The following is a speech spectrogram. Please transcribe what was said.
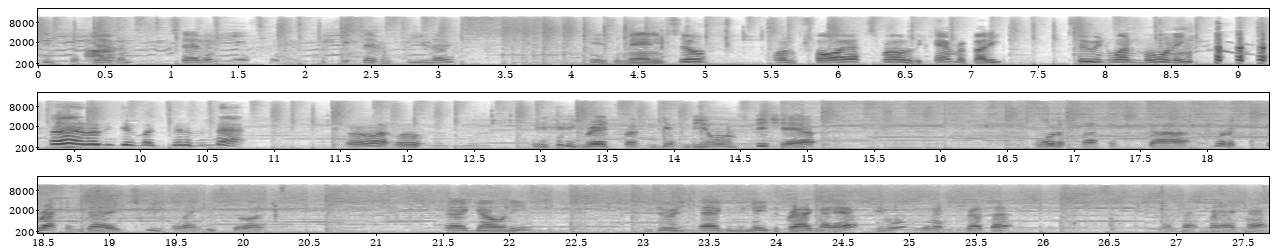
six or Ah. seven. Seven. Six or seven kilos. Here's the man himself on fire. Smile to the camera, buddy. Two in one morning. Doesn't get much better than that. Alright, well, here's Big Red fucking getting Bjorn's fish out. What a fucking start. What a cracking day. Excuse the language, guys. Tag going in. He's already tagging. we need the brag mat out. Beyond, we're gonna have to grab that. Grab that brag mat.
